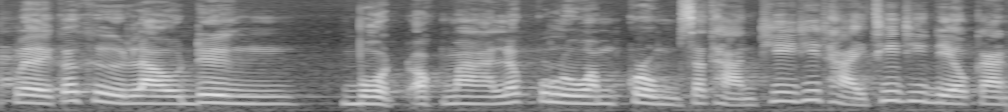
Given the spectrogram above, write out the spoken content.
กเลยก็คือเราดึงบทออกมาแล้วรวมกลุ่มสถานที่ที่ถ่ายที่ที่เดียวกัน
